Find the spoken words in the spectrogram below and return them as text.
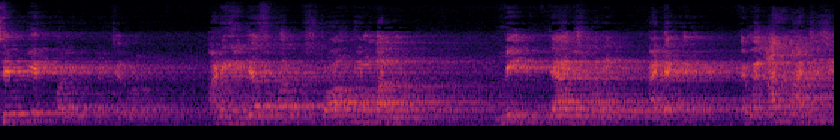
सेफ्टी आणि क्वालिटी कल्चर बनवतो. आणि ह्याच्यासोबत स्ट्रॉंग टीम बांधून मी त्या हिशोबाने अटॅक केला. त्यामुळे आज माझी जी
